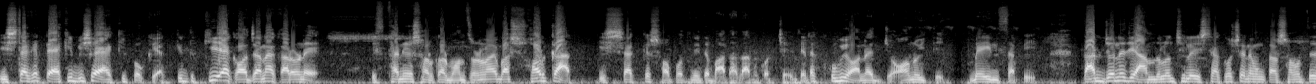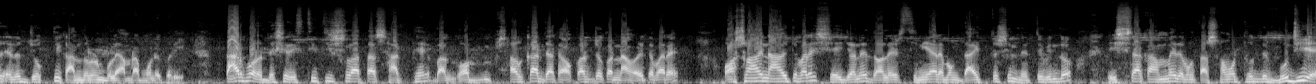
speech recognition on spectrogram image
ইস্টাকেরটা একই বিষয়, একই প্রক্রিয়া। কিন্তু কি এক অজানা কারণে স্থানীয় সরকার মন্ত্রণালয় বা সরকার ইশরাককে শপথ নিতে বাধা দান করছে যেটা খুবই অন্যায্য অনৈতিক। বেইনসাফি। তার জন্য যে আন্দোলন ছিল ইশরাক হোসেন এবং তার সমর্থে এটা যৌক্তিক আন্দোলন বলে আমরা মনে করি। তারপর দেশের স্থিতিশীলতার স্বার্থে বা সরকার যাতে অকার্যকর না হইতে পারে, অসহায় না হতে পারে, সেই জন্য দলের সিনিয়র এবং দায়িত্বশীল নেতৃবৃন্দ ইশরাক আহমেদ এবং তার সমর্থকদের বুঝিয়ে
